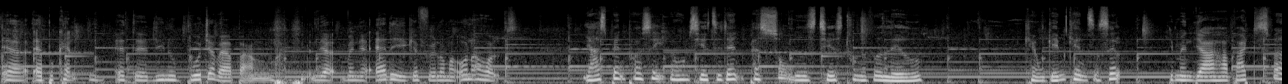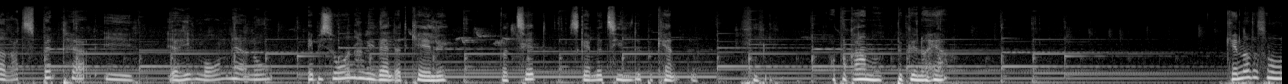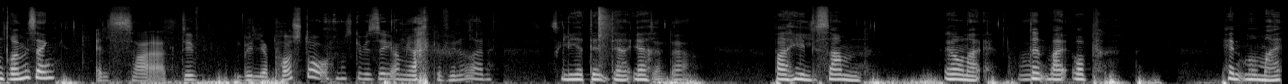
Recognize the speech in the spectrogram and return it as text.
er, er på kanten, at øh, lige nu burde jeg være bange. men, jeg, men jeg er det ikke. Jeg føler mig underholdt. Jeg er spændt på at se, hvad hun siger til den personlighedstest, hun har fået lavet. Kan hun genkende sig selv? Jamen, jeg har faktisk været ret spændt her i ja, hele morgen her nu. Episoden har vi valgt at kalde Hvor tæt skal Mathilde på kanten? og programmet begynder her. Kender du sådan nogle drømmeseng? Altså, det vil jeg påstå. Nu skal vi se, om jeg kan finde ud af det. Jeg skal lige have den der, ja, Den der. bare helt sammen. Eller oh, nej, Mm. den vej op hen mod mig.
